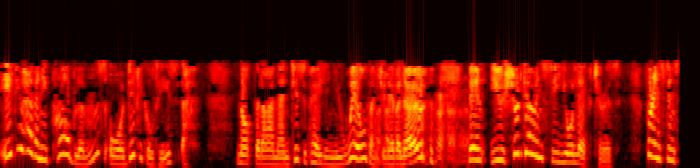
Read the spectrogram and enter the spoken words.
If you have any problems or difficulties, not that I'm anticipating you will, but you never know, then you should go and see your lecturers. For instance,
